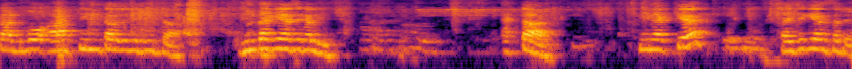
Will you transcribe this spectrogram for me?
কাটবো, আর তিনটা ওদিকে দুইটা। তিনটা কি আছে খালি? একটা আর। তিন এককে? চাইছে কি অ্যান্সারে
